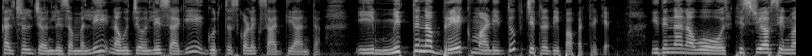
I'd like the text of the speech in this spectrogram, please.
ಕಲ್ಚರಲ್ ಜರ್ನಲಿಸಮಲ್ಲಿ ನಾವು ಜರ್ನಲಿಸ್ಟ್ ಆಗಿ ಗುರುತಿಸ್ಕೊಳ್ಳೋಕ್ಕೆ ಸಾಧ್ಯ ಅಂತ. ಈ ಮಿತ್ನ ಬ್ರೇಕ್ ಮಾಡಿದ್ದು ಚಿತ್ರದೀಪ ಪತ್ರಿಕೆ. ಇದನ್ನು ನಾವು ಹಿಸ್ಟ್ರಿ ಆಫ್ ಸಿನಿಮಾ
